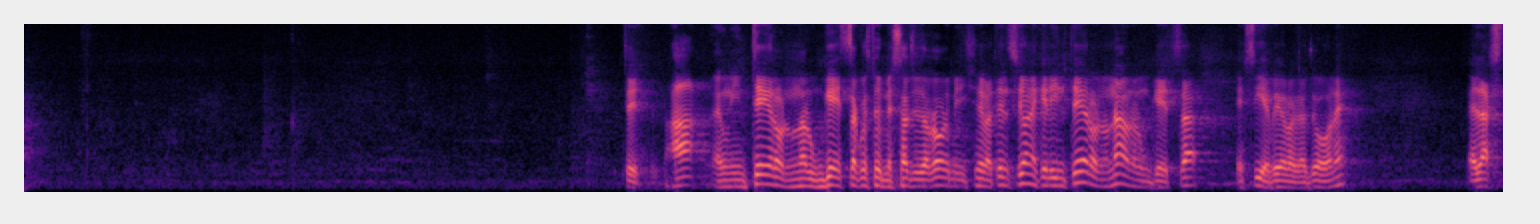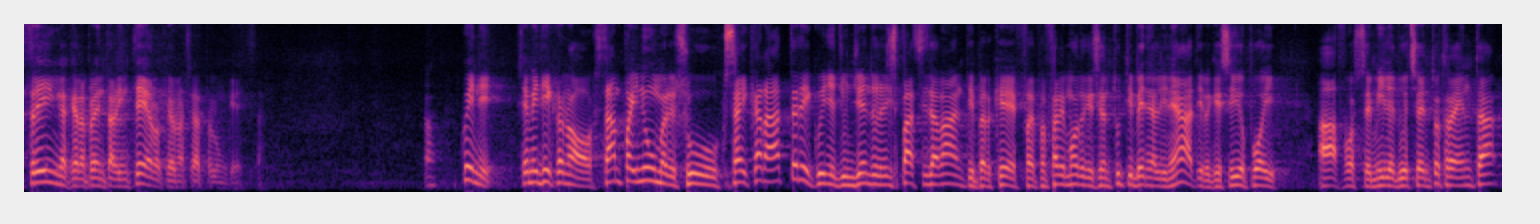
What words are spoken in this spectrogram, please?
sì, A è un intero, non ha lunghezza, questo è il messaggio d'errore, mi diceva, attenzione che l'intero non ha una lunghezza, e sì, è vero, hai ragione, è la stringa che rappresenta l'intero che ha una certa lunghezza. Quindi se mi dicono stampa i numeri su 6 caratteri, quindi aggiungendo degli spazi davanti perché, per fare in modo che siano tutti bene allineati, perché se io poi A fosse 1230,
